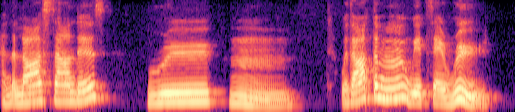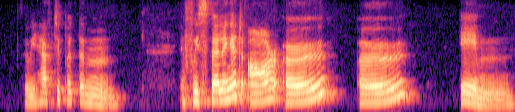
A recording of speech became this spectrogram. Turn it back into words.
And the last sound is room. Mm. Without the m, we'd say roo. So we have to put the m. If we're spelling it R O O M,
